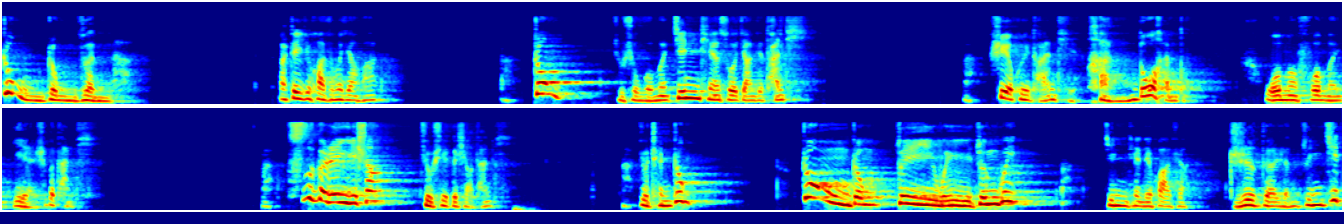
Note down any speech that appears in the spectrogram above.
众中尊呐。啊，这句话怎么讲法呢？众就是我们今天所讲的团体。啊，社会团体很多很多，我们佛门也是个团体。啊，四个人以上就是一个小团体，啊，就称众，众中最为尊贵，啊，今天的话上值得人尊敬。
